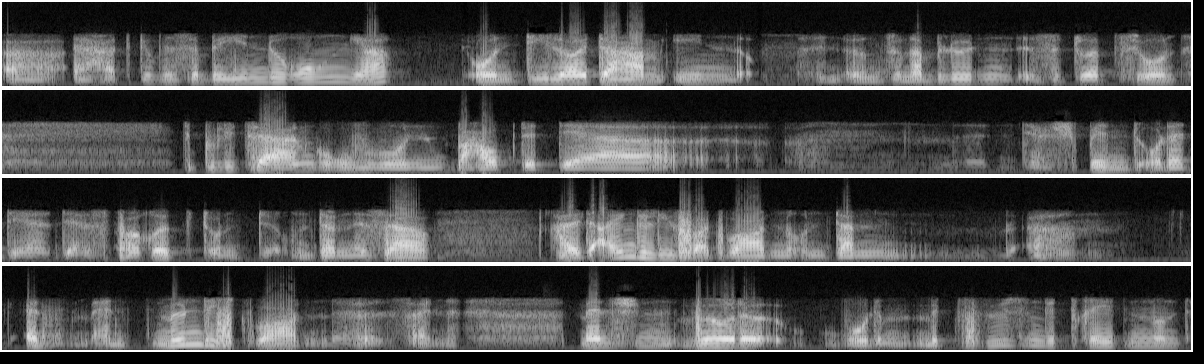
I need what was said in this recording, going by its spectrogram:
äh, er hat gewisse Behinderungen, ja, und die Leute haben ihn in irgendeiner blöden Situation die Polizei angerufen und behauptet, der, der spinnt oder der, der ist verrückt. Und, und dann ist er halt eingeliefert worden und dann ähm, ent, entmündigt worden. Äh, seine Menschenwürde wurde mit Füßen getreten und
